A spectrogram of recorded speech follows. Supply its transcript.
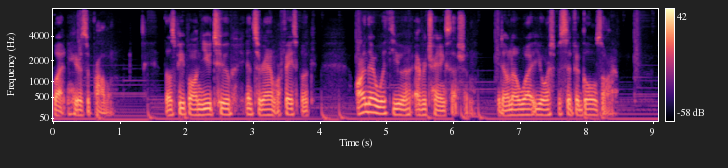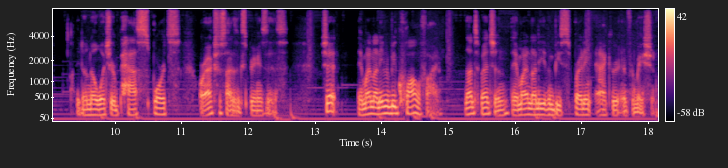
But here's the problem. Those people on YouTube, Instagram, or Facebook aren't there with you every training session. They don't know what your specific goals are. They don't know what your past sports or exercise experience is. Shit, they might not even be qualified. Not to mention, they might not even be spreading accurate information.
